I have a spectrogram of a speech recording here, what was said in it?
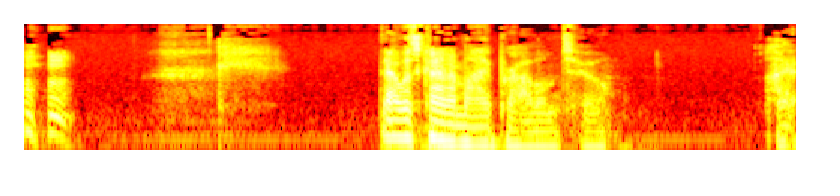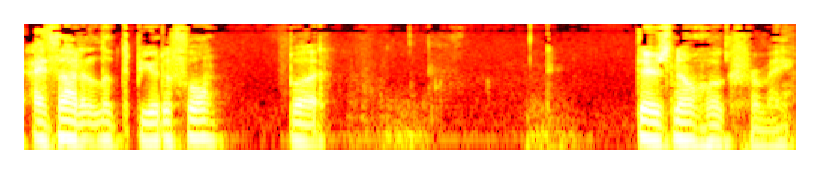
here. that was kind of my problem too. I, I thought it looked beautiful, but there's no hook for me.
